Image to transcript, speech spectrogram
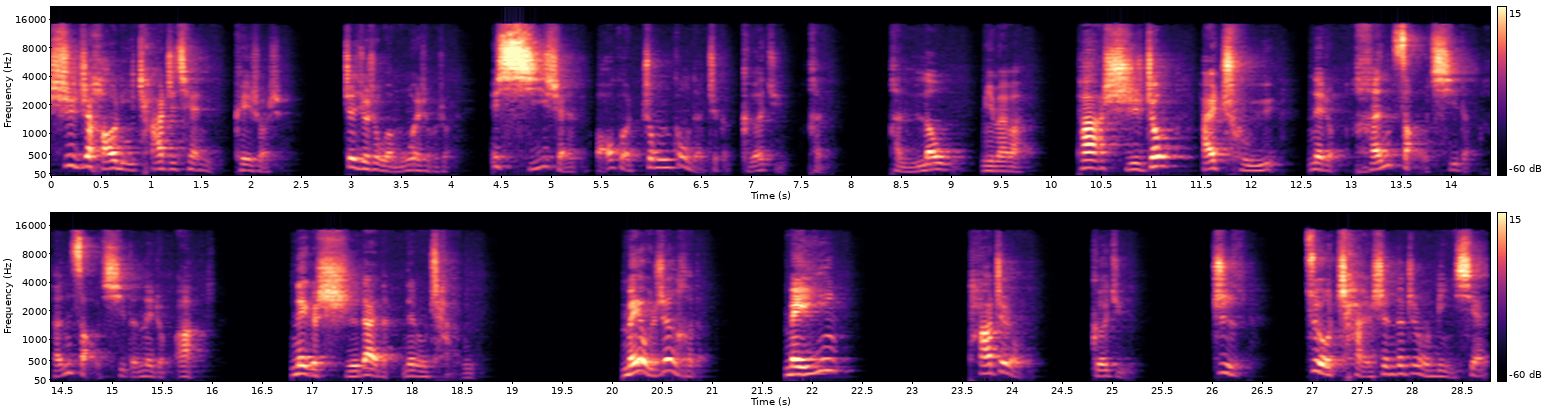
失之毫厘，差之千里，可以说是，这就是我们为什么说。习神包括中共的这个格局很很 low，明白吧？他始终还处于那种很早期的、很早期的那种啊，那个时代的那种产物，没有任何的美英，他这种格局，至最后产生的这种领先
